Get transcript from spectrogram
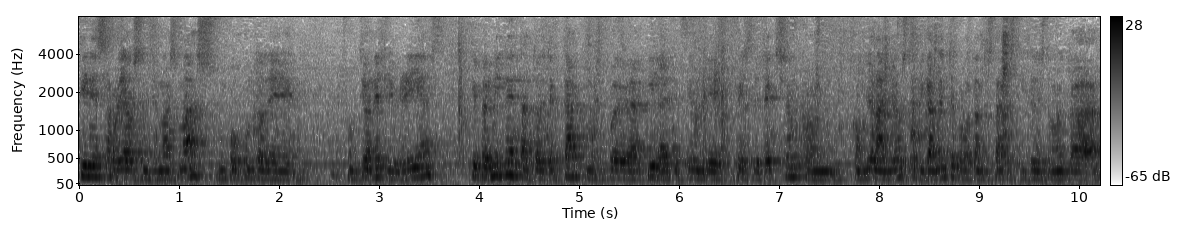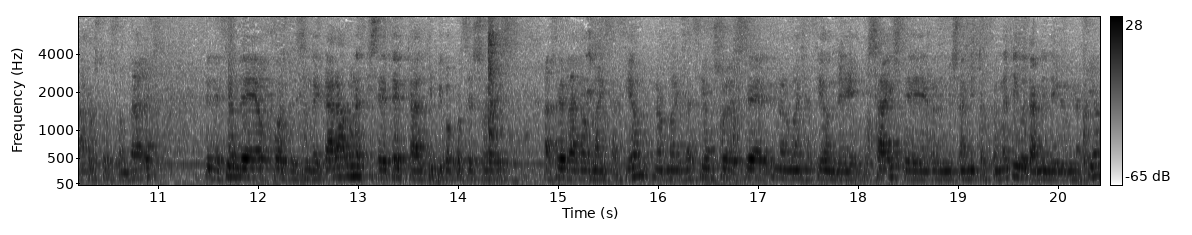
tiene desarrollados en C++ un conjunto de funciones, librerías, que permiten tanto detectar, como se puede ver aquí, la detección de face detection con, con Viola Jones, típicamente, por lo tanto está restringido en este momento a, a rostros frontales, detección de ojos, detección de cara, una vez que se detecta, el típico proceso es hacer la normalización. Normalización suele ser normalización de size, de redimensionamiento geométrico, también de iluminación,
